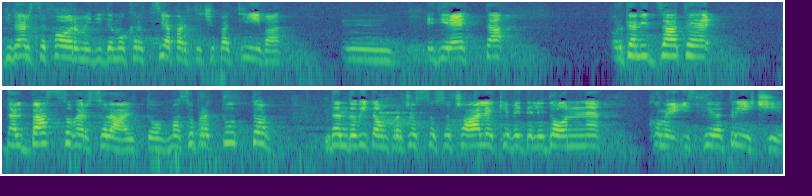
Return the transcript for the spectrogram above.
diverse forme di democrazia partecipativa mh, mm, e diretta organizzate dal basso verso l'alto, ma soprattutto dando vita a un processo sociale che vede le donne come ispiratrici,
